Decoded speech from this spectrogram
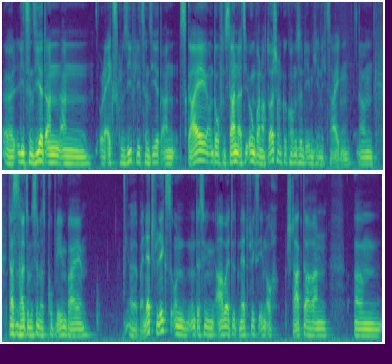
äh, lizenziert an, an, oder exklusiv lizenziert an Sky und durften es dann, als sie irgendwann nach Deutschland gekommen sind, eben hier nicht zeigen. Ähm, das ist halt so ein bisschen das Problem bei, äh, bei Netflix und, und deswegen arbeitet Netflix eben auch stark daran, ähm,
